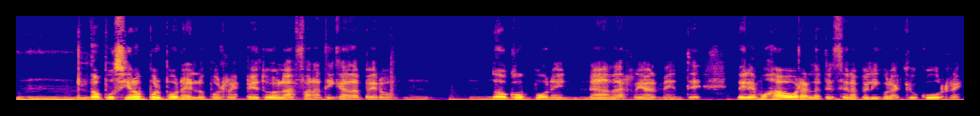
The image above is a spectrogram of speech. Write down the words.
Mm, lo pusieron por ponerlo, por respeto a la fanaticada, pero mm, no compone nada realmente. Veremos ahora en la tercera película qué ocurre.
